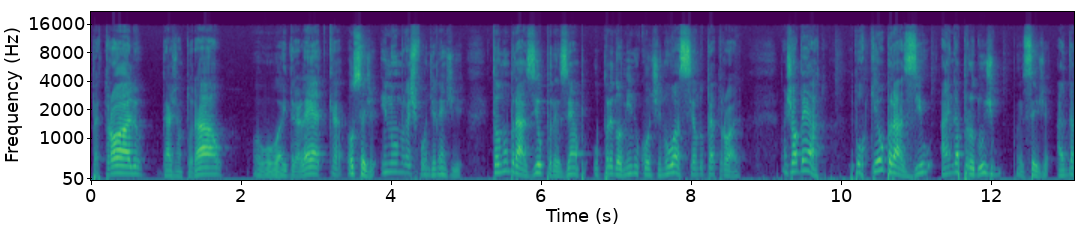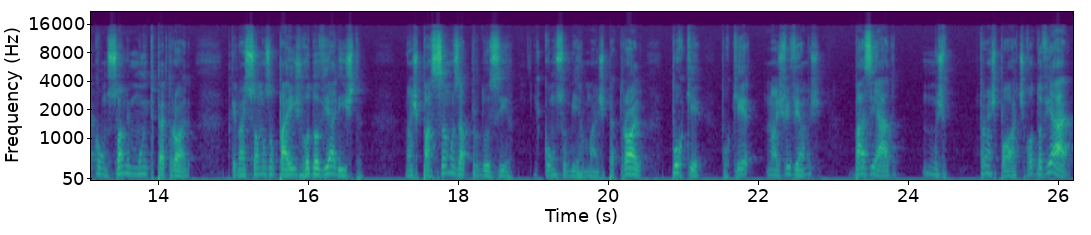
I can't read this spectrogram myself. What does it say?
petróleo, gás natural, ou a hidrelétrica, ou seja, inúmeras fontes de energia. Então, no Brasil, por exemplo, o predomínio continua sendo o petróleo. Mas, Roberto, por que o Brasil ainda produz, ou seja, ainda consome muito petróleo? Porque nós somos um país rodoviarista. Nós passamos a produzir e consumir mais petróleo. Por quê? Porque nós vivemos baseado nos transportes rodoviários.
